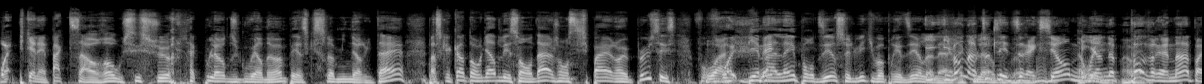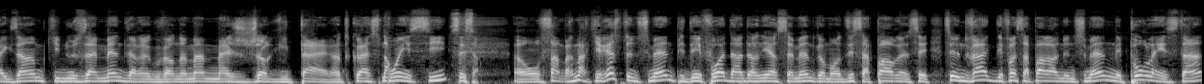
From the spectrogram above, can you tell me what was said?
Ouais, puis quel impact ça aura aussi sur la couleur du gouvernement, puis est-ce qu'il sera minoritaire Parce que quand on regarde les sondages, on s'y perd un peu. C'est faut, Ouais. faut être bien Mais- malin pour dire celui qui va prédire là, Ils, la, ils vont la dans toutes les directions, mais Ah il y oui, en a ah pas oui. vraiment, par exemple, qui nous amène vers un gouvernement majoritaire. En tout cas, à ce point-ci, C'est ça. euh, on sent. Remarque, il reste une semaine, puis des fois, dans la dernière semaine, comme on dit, ça part. c'est une vague. Des fois, ça part en une semaine, mais pour l'instant,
